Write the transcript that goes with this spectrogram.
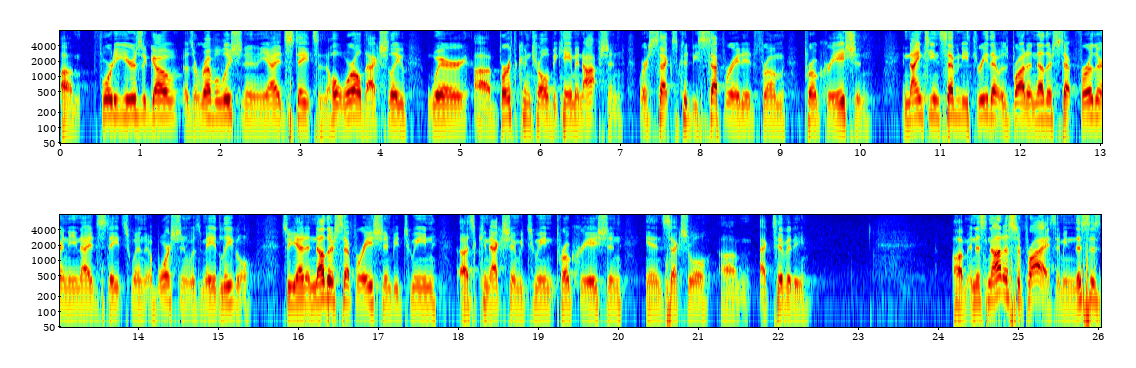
Um, 40 years ago, there was a revolution in the United States and the whole world actually where uh, birth control became an option, where sex could be separated from procreation. In 1973, that was brought another step further in the United States when abortion was made legal. So you had another separation between uh, connection between procreation and sexual um, activity. Um, and it's not a surprise. I mean, this is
